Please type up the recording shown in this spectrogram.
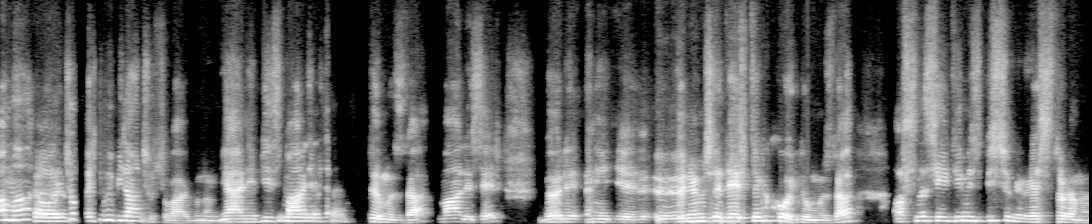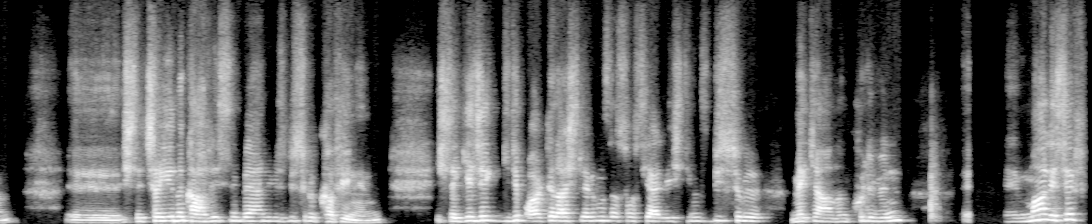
Ama e, Doğru. çok acı bir bilançosu var bunun. Yani biz baktığımızda maalesef böyle hani e, önümüze defteri koyduğumuzda aslında sevdiğimiz bir sürü restoranın, e, işte çayını kahvesini beğendiğimiz bir sürü kafenin, işte gece gidip arkadaşlarımızla sosyalleştiğimiz bir sürü mekanın, kulübün e, maalesef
